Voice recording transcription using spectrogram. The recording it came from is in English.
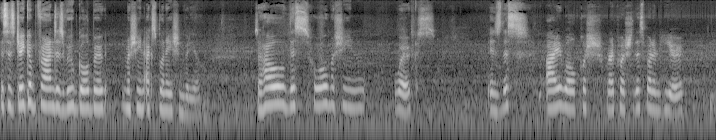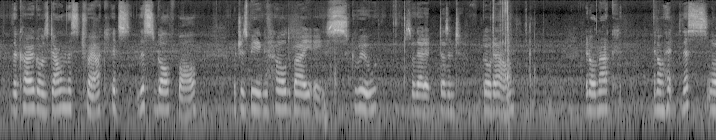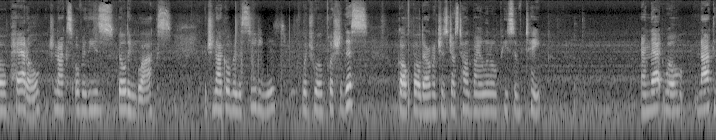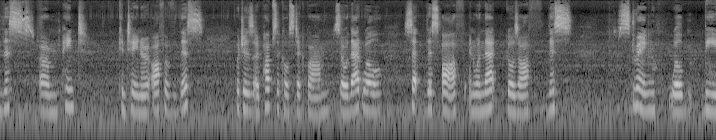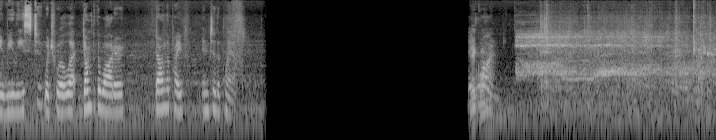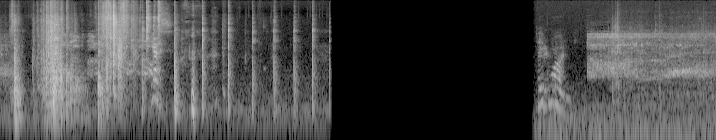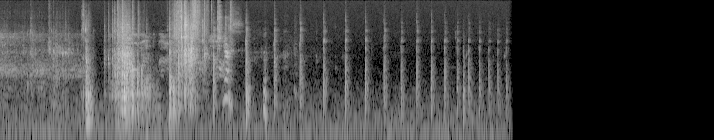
This is Jacob Franz's Rube Goldberg machine explanation video. So how this whole machine works is this I will push when I push this button here the car goes down this track hits this golf ball which is being held by a screw so that it doesn't go down it'll knock it'll hit this little paddle, which knocks over these building blocks, which knock over the CDs, which will push this golf ball down, which is just held by a little piece of tape. And that will knock this um, paint container off of this, which is a popsicle stick bomb. So that will set this off, and when that goes off, this string will be released, which will let, dump the water down the pipe into the plant. Take one. Yes. Take one.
